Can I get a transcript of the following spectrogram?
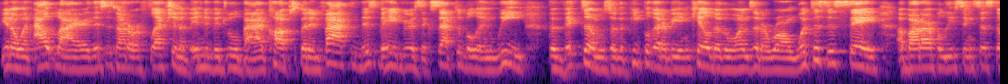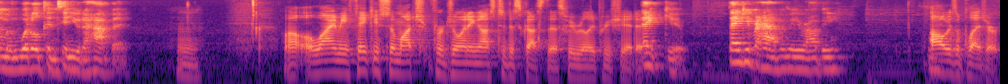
you know an outlier this is not a reflection of individual bad cops but in fact this behavior is acceptable and we the victims or the people that are being killed are the ones that are wrong. What does this say about our policing system and what will continue to happen? Hmm. well Olayemi, thank you so much for joining us to discuss this. We really appreciate it. Thank you. Thank you for having me Robby. Always a pleasure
